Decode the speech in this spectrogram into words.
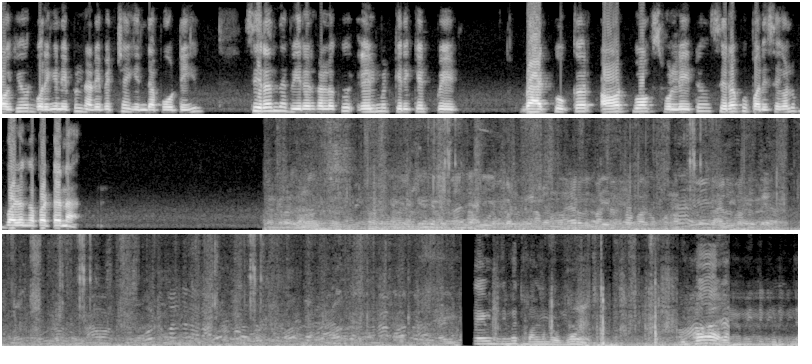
ஆகியோர் ஒருங்கிணைப்பில் நடைபெற்ற இந்த போட்டியில் சிறந்த வீரர்களுக்கு helmet cricket bat cooker art box உள்ளிட்ட சிறப்பு பரிசுகளும் வழங்கப்பட்டன. அமைத்து கொடுத்த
